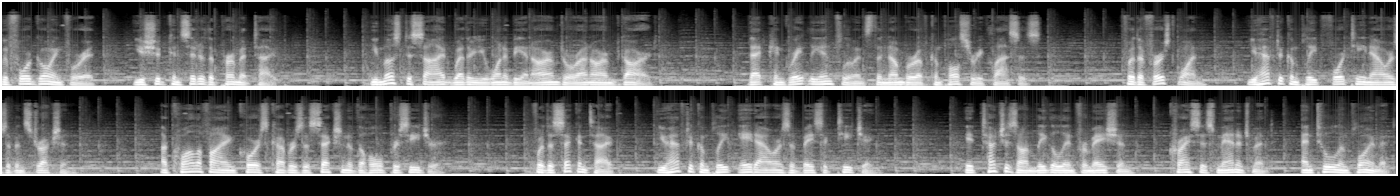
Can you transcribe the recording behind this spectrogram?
Before going for it, you should consider the permit type. You must decide whether you want to be an armed or unarmed guard. That can greatly influence the number of compulsory classes. For the first one, you have to complete 14 hours of instruction. A qualifying course covers a section of the whole procedure. For the second type, you have to complete 8 hours of basic teaching. It touches on legal information, crisis management, and tool employment.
